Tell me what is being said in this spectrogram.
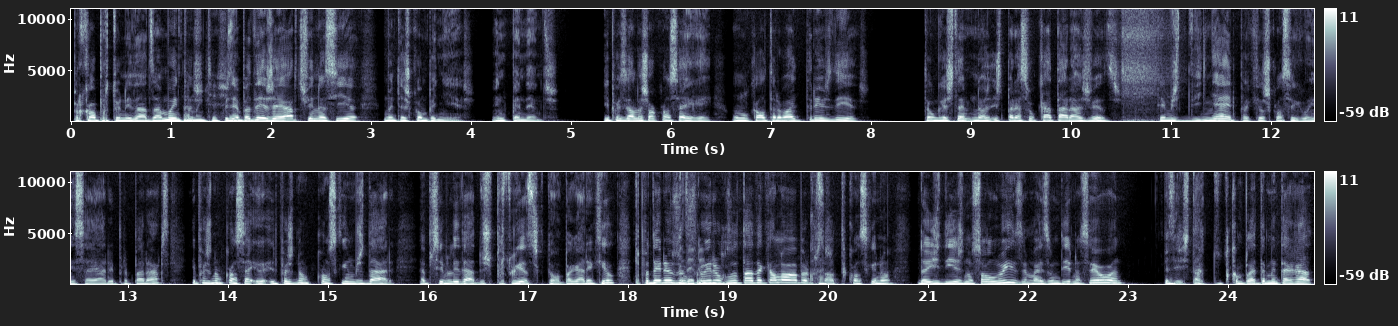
Porque oportunidades há muitas. Há muitas, Por exemplo, a DG Artes financia muitas companhias independentes. E depois elas só conseguem um local de trabalho de três dias. Então gastamos, nós, isto parece o Qatar às vezes. Temos dinheiro para que eles consigam ensaiar e preparar-se e depois não, consegue, depois não conseguimos dar a possibilidade dos portugueses que estão a pagar aquilo de poderem usufruir Poderem- o resultado daquela obra. Só te conseguiram dois dias no São Luís e mais um dia não sei onde. Dizer, isto está tudo completamente errado.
